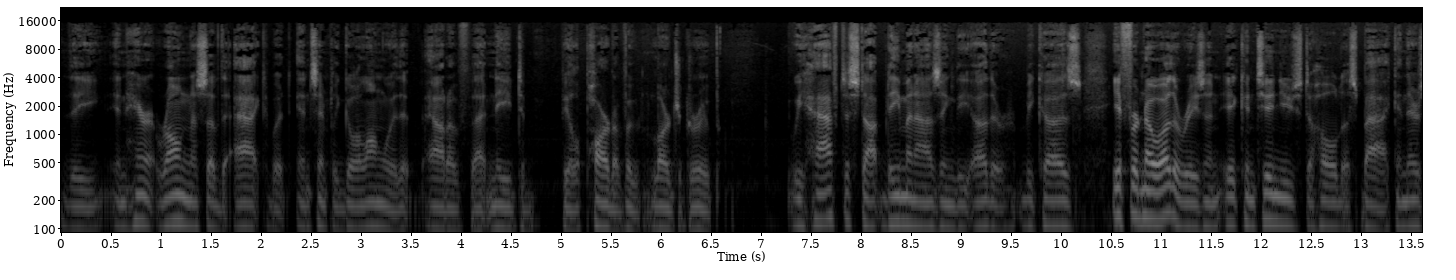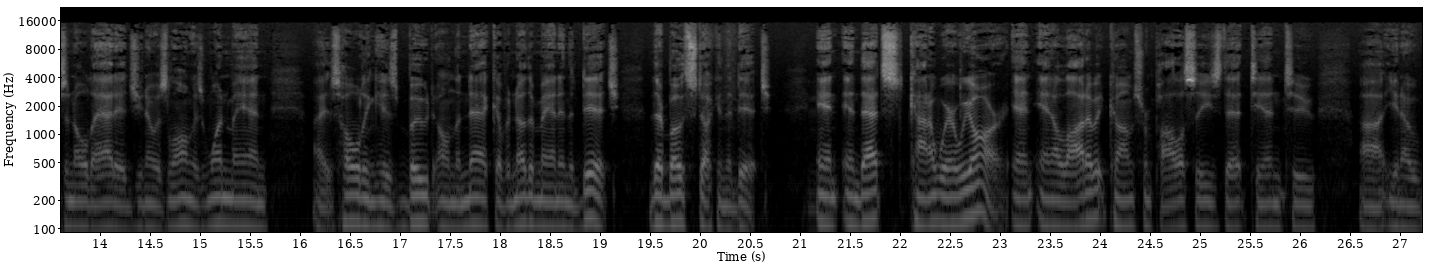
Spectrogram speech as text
the inherent wrongness of the act, but and simply go along with it out of that need to feel a part of a larger group. We have to stop demonizing the other because, if for no other reason, it continues to hold us back. And there's an old adage, you know, as long as one man uh, is holding his boot on the neck of another man in the ditch, they're both stuck in the ditch. And and that's kind of where we are. And and a lot of it comes from policies that tend to, uh, you know,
